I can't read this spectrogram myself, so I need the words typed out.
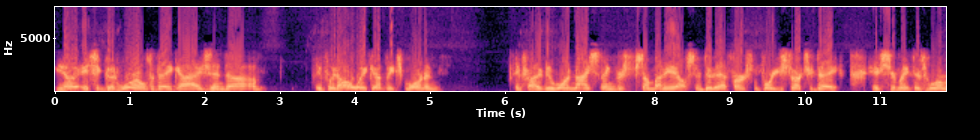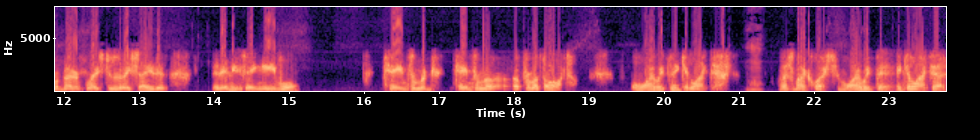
you know, it's a good world today, guys, and um, if we'd all wake up each morning and try to do one nice thing for somebody else and do that first before you start your day, it sure make this world a better place. Because they say that that anything evil came from a came from a from a thought. Well, why are we thinking like that? That's my question. Why are we thinking like that?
